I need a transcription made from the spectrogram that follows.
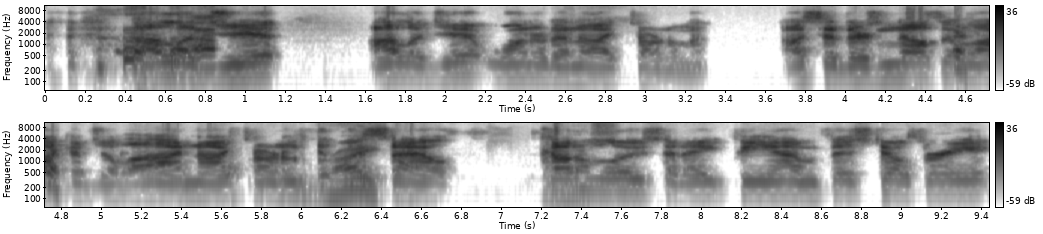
I legit, I legit wanted a night tournament. I said, "There's nothing like a July night tournament in the South. Cut them loose at 8 p.m. Fish till 3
